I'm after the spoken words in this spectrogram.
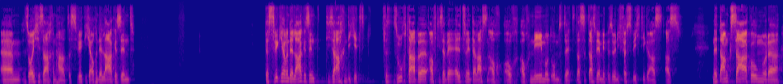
ähm, solche Sachen halt, dass sie wirklich auch in der Lage sind, dass sie wirklich auch in der Lage sind, die Sachen, die ich jetzt versucht habe, auf dieser Welt zu hinterlassen, auch, auch, auch nehmen und umsetzen. Das, das wäre mir persönlich fast wichtiger als, als eine Danksagung oder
